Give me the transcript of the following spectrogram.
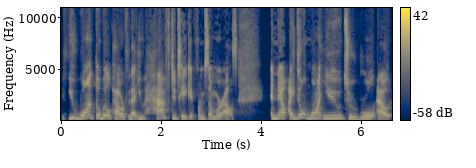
If you want the willpower for that, you have to take it from somewhere else. And now I don't want you to rule out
